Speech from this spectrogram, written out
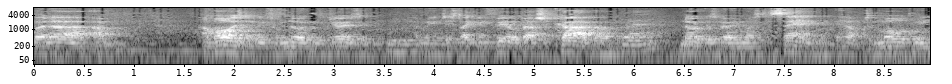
But uh, I'm I'm always going to be from Newark, New Jersey. I mean, just like you feel about Chicago, Right. Newark is very much the same. It helped to mold me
